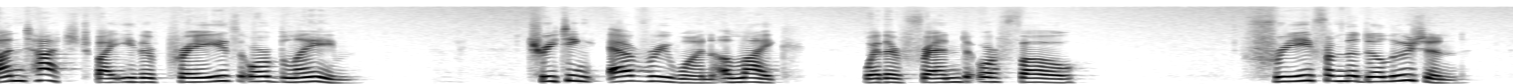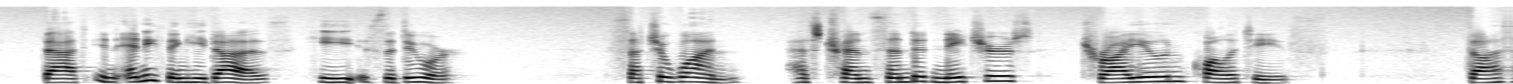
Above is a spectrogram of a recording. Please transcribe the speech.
untouched by either praise or blame, treating everyone alike, whether friend or foe, free from the delusion that in anything he does, he is the doer. Such a one has transcended nature's triune qualities. Thus,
